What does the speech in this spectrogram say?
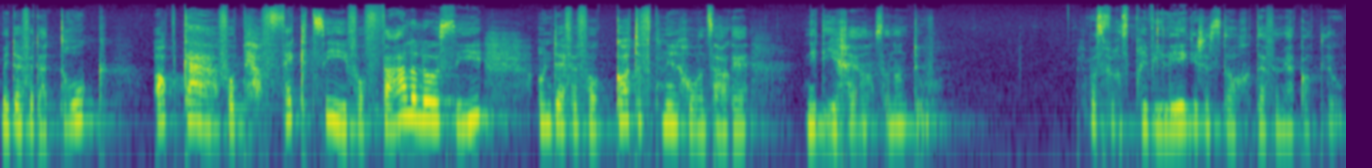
Wir dürfen den Druck abgeben, von perfekt sein, von fehlerlos sein und dürfen vor Gott auf die Knie kommen und sagen, nicht ich, Herr, sondern du. Was für ein Privileg ist es doch, dürfen wir Gott loben.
